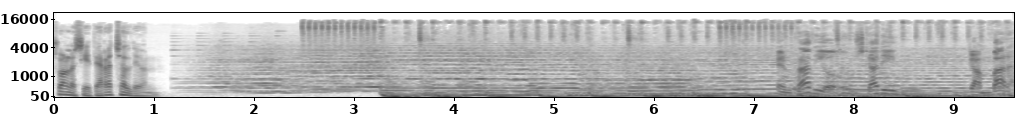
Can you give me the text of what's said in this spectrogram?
Son las 7, Arrachaldeón. En Radio Euskadi, Gambara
